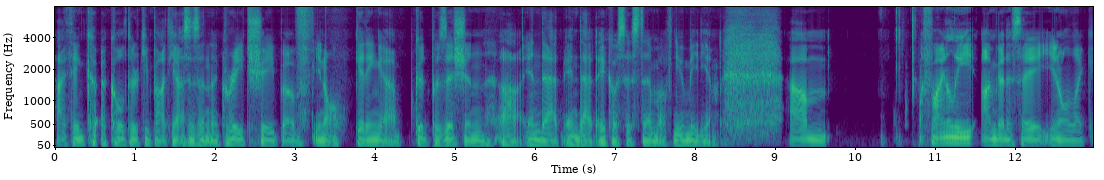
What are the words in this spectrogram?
I think a cold turkey podcast is in a great shape of you know getting a good position uh, in that in that ecosystem of new medium. Um, finally i'm going to say you know like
